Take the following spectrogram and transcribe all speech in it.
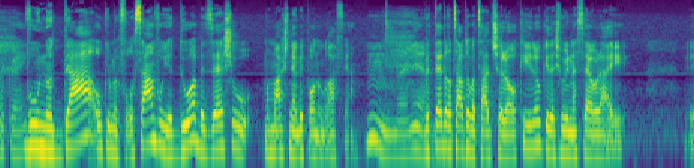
אוקיי. והוא נודע, הוא כאילו מפורסם, והוא ידוע בזה שהוא ממש נגד פורנוגרפיה. Hmm, מעניין. וטד רצה אותו בצד שלו, כאילו, כדי שהוא ינסה אולי אה,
